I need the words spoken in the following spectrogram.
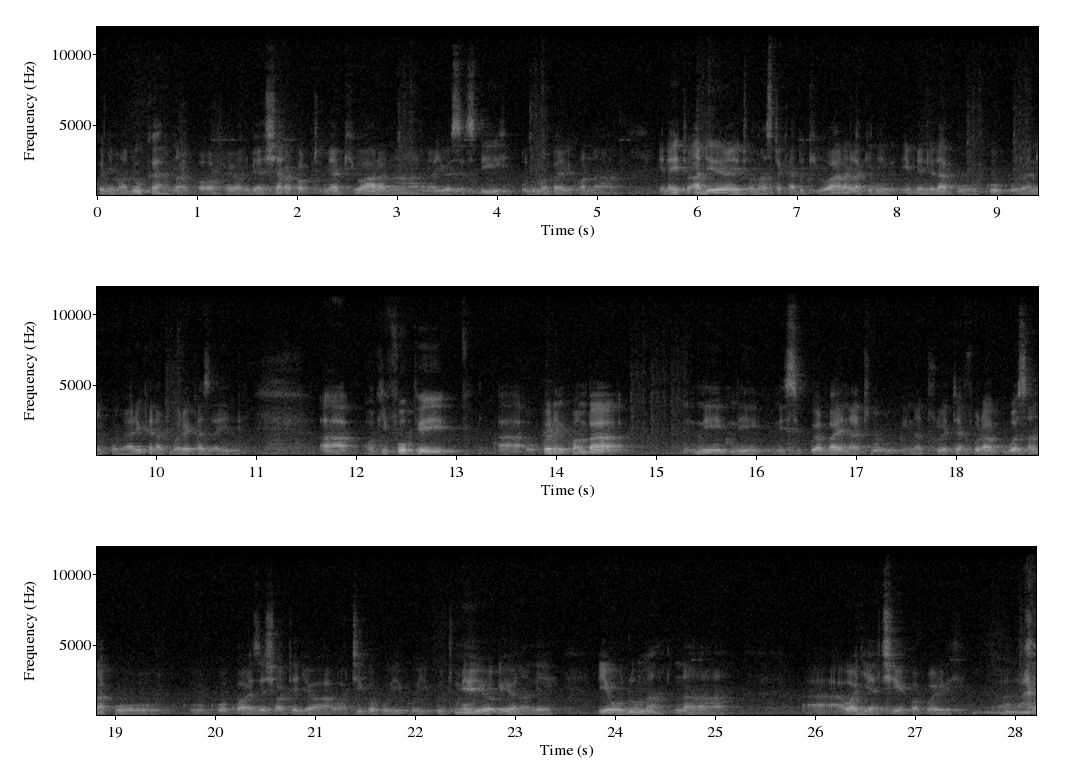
kwenye maduka na kwa wafanyabiashara kwa kutumia QR na, na USSD, huduma ambayo ilikuwa na inaitwa hadi leo inaitwa Mastercard QR, lakini imeendelea kunani kuimarika na kuboreka zaidi. Uh, kwa kifupi uh, ukweli ni kwamba ni, ni, ni siku ambayo inatu, inatuletea furaha kubwa sana ku, ku, kuwawezesha wateja wa, wa Tigo kuitumia hiyo hiyo nani hiyo huduma na Uh, wajiachie kwa kweli. Uh,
